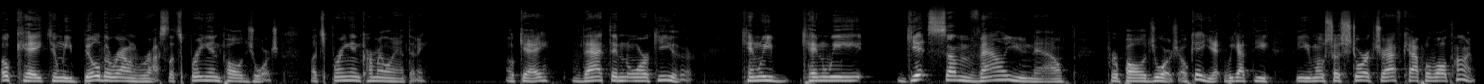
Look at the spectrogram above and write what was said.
okay, can we build around Russ? Let's bring in Paul George. Let's bring in Carmelo Anthony. Okay, that didn't work either. Can we can we get some value now for Paul George? Okay, yeah, we got the the most historic draft capital of all time.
